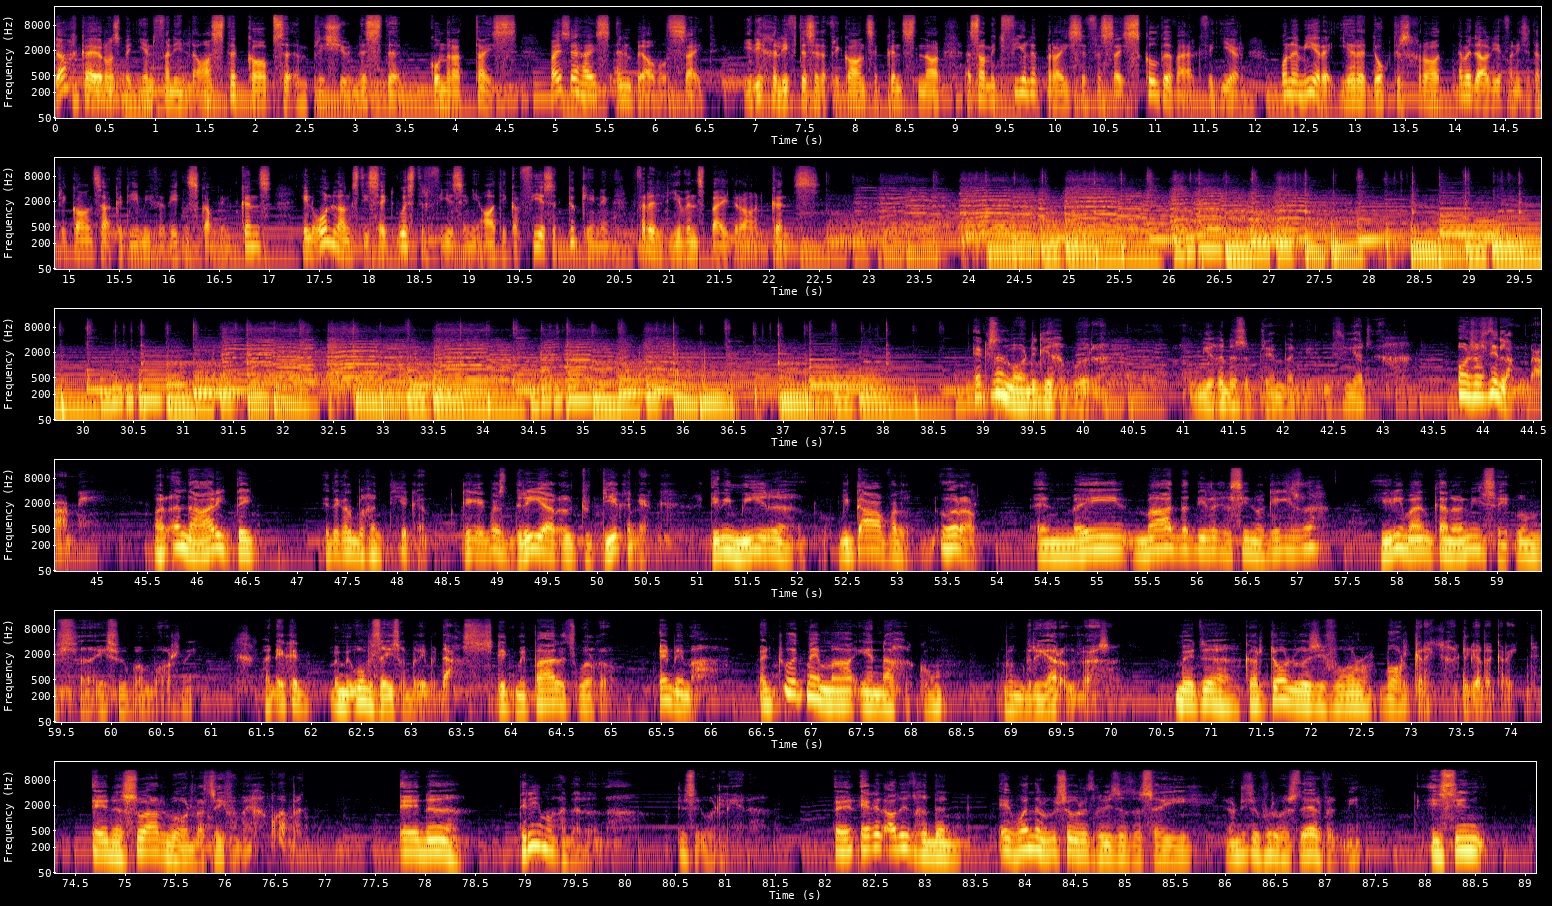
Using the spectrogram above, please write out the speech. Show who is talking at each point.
Speaker 1: Vandag kuier ons by een van die laaste Kaapse impressioniste, Konrad Tuis, by sy huis in Bellville-Suid. Hierdie geliefde Suid-Afrikaanse kunstenaar is al met vele pryse vir sy skilderwerk vereer, onder meer 'n ere doktorsgraad, 'n medalje van die Suid-Afrikaanse Akademie vir Wetenskap en Kuns en onlangs die Suidoosterfees en die ATKV se toekenning vir 'n lewensbydrae aan kuns.
Speaker 2: Ek is in Mondekie gebore. 9 September 1940. Ons was nie lank daar nie. Maar in daardie tyd het ek al begin teken. Kyk, ek was 3 jaar oud toe teken ek. Teen die mure, op die tafel, oral. En my ma het natuurlik gesien, maar kyk eens nou. Hierdie man kan nou nie sy ooms uh, huis so bemors nie. Want ek het by my ooms huis gebly bedags. Kyk, my pa het skool gehou. En my ma. En toe het my ma eendag gekom toe ek 3 jaar oud was. Met 'n kartonloosie vol bordkryt gekleurde kryt. En 'n swaar bord wat sy vir my gekoop het. En uh, drie maande daarna dis sy oorlede. En ek het altyd gedink, ek wonder hoe sou dit gewees het as sy nou nie so vroeg gesterf het nie. Ek sien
